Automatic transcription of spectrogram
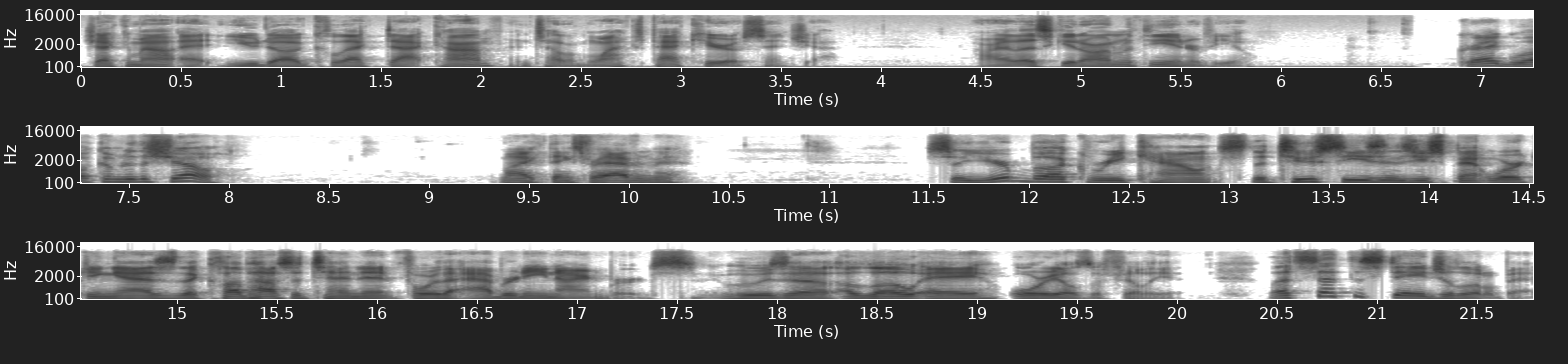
Check them out at udogcollect.com and tell them Wax Pack Hero sent you. All right, let's get on with the interview. Greg, welcome to the show. Mike, thanks for having me. So, your book recounts the two seasons you spent working as the clubhouse attendant for the Aberdeen Ironbirds, who is a, a low A Orioles affiliate. Let's set the stage a little bit.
